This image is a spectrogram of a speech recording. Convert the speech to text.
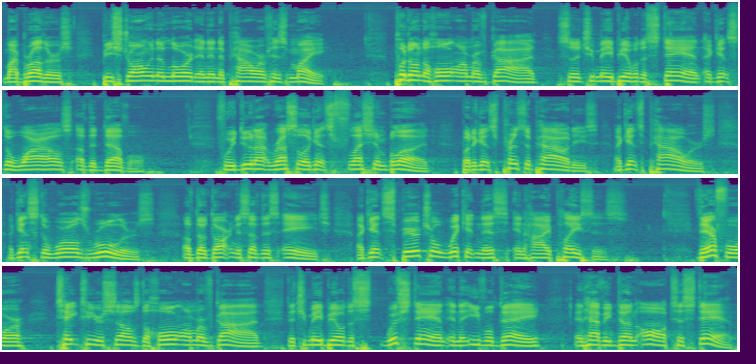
my brothers, be strong in the Lord and in the power of his might. Put on the whole armor of God so that you may be able to stand against the wiles of the devil. For we do not wrestle against flesh and blood but against principalities, against powers, against the world's rulers of the darkness of this age, against spiritual wickedness in high places. Therefore, take to yourselves the whole armor of God, that you may be able to withstand in the evil day, and having done all, to stand.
